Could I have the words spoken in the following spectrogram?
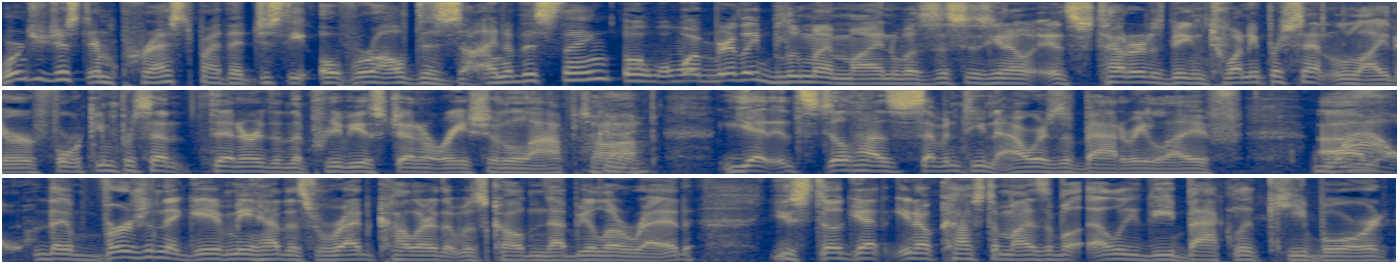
weren't you just impressed by the, just the overall design of this thing? Well, what really blew my mind was this is, you know, it's touted as being 20% lighter, 14% thinner than the previous generation laptop, yet it still has 17 hours of battery life. Um, Wow. the version they gave me had this red color that was called Nebula Red. You still get, you know, customizable LED backlit keyboard.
